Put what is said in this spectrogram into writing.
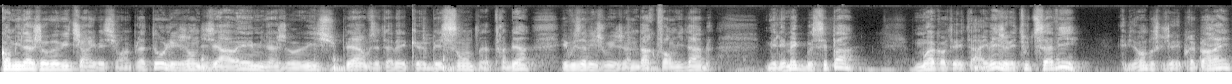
quand Mila Jovovich arrivait sur un plateau, les gens disaient, ah oui, Mila Jovovich, super, vous êtes avec euh, Besson, très, bien. Et vous avez joué Jeanne d'Arc, formidable. Mais les mecs bossaient pas. Moi, quand elle est arrivée, j'avais toute sa vie. Évidemment, parce que j'avais préparé.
